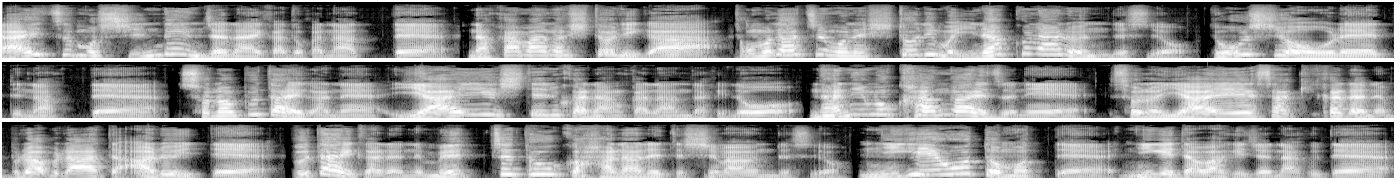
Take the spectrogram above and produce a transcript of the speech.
あいつも死んでんじゃないかとかなって、仲間の一人が、友達もね、一人もいなくなるんですよ。どうしよう俺ってなって、その舞台がね、野営してるかなんかなんだけど、何も考えずに、その野営先からね、ブラブラって歩いて、舞台からね、めっちゃ遠く離れてしまうんですよ。逃げようと思って逃げたわけじゃなくて、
